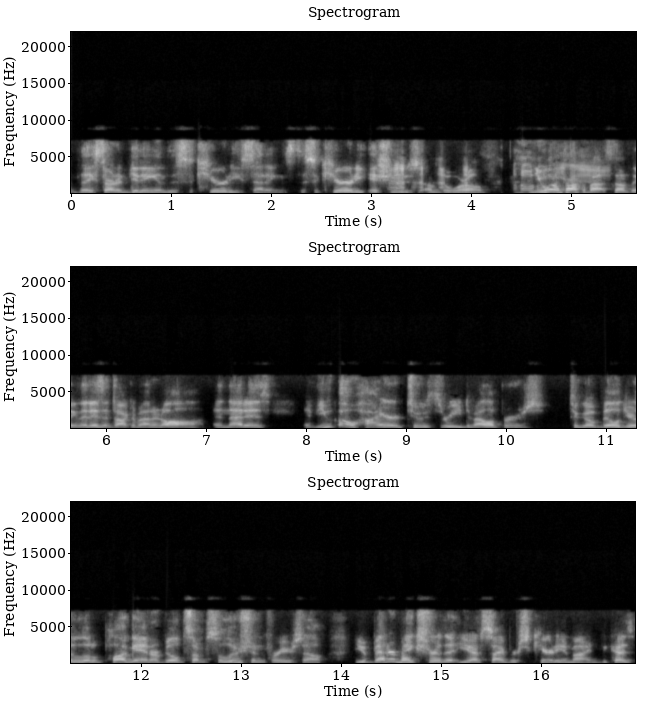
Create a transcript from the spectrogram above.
they started getting into the security settings the security issues of the world. Oh, and you want to talk about something that isn't talked about at all, and that is if you go hire two, three developers to go build your little plugin or build some solution for yourself, you better make sure that you have cybersecurity in mind because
